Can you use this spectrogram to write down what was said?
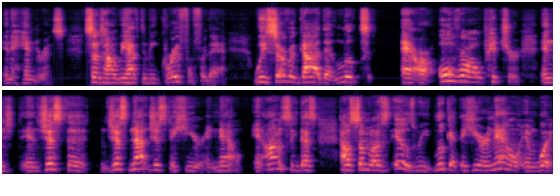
and a hindrance. Sometimes we have to be grateful for that. We serve a God that looks at our overall picture and and just the just not just the here and now. And honestly, that's how some of us is. We look at the here and now and what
